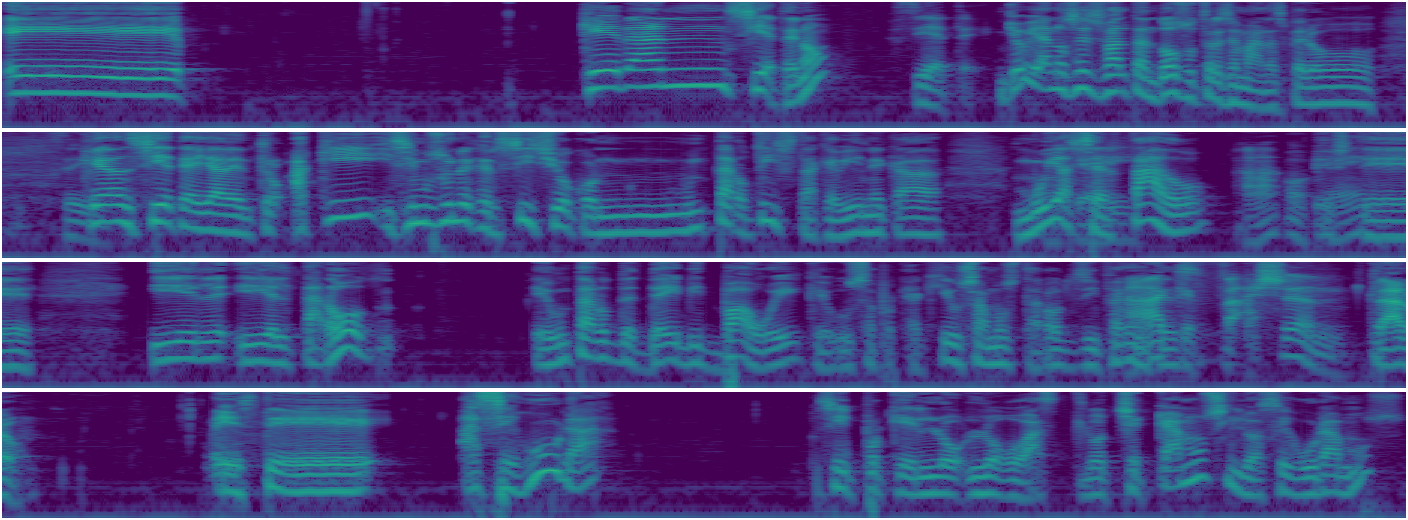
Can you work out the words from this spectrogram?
eh, quedan siete, ¿no? Siete. Yo ya no sé si faltan dos o tres semanas, pero Sí. quedan siete allá adentro. Aquí hicimos un ejercicio con un tarotista que viene acá muy Ok. acertado. Ah, ok. Este, y, el, y el tarot, eh, un tarot de David Bowie, que usa, porque aquí usamos tarots Ah, diferentes. qué fashion. Claro. Este asegura, sí, porque lo, lo, checamos y lo aseguramos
